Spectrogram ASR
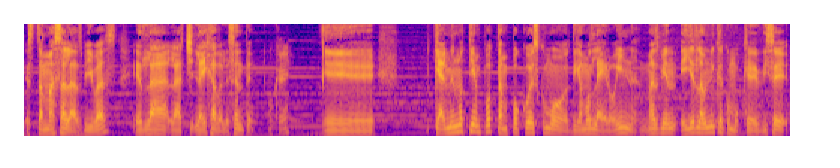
está más a las vivas es la, la la hija adolescente. Ok. Eh, que al mismo tiempo tampoco es como, digamos, la heroína. Más bien, ella es la única como que dice,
